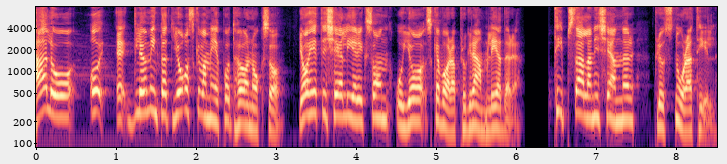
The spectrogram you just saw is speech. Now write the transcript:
Hallå! Oj, eh, glöm inte att jag ska vara med på ett hörn också. Jag heter Kjell Eriksson och jag ska vara programledare. Tipsa alla ni känner, plus några till.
